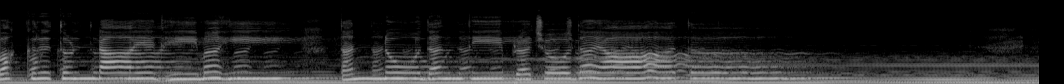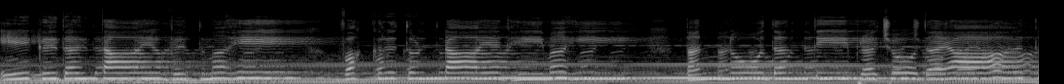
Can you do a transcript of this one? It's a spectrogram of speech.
वक्रतुण्डाय धीमहि तन्नो प्रचोदयात्। एकदन्ताय विद्महे वक्रतुण्डाय धीमहि तन्नो दन्ती प्रचोदयात्।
